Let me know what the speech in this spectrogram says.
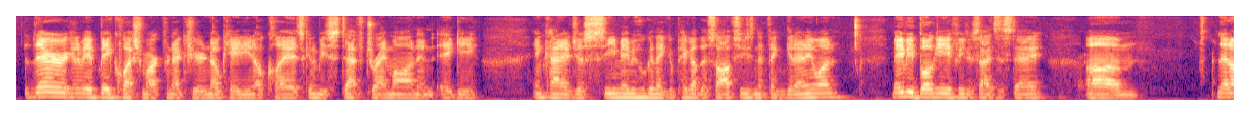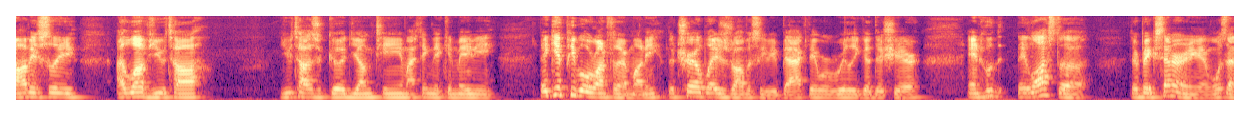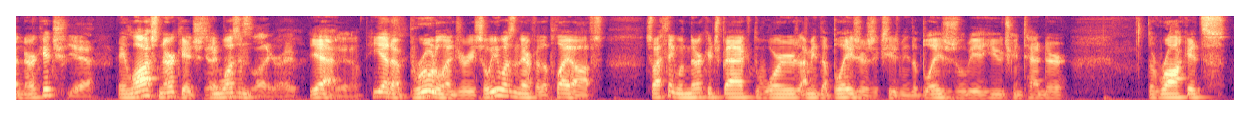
they're going to be a big question mark for next year. No KD, no Klay. It's going to be Steph, Draymond, and Iggy, and kind of just see maybe who can they can pick up this offseason if they can get anyone. Maybe Boogie if he decides to stay. Um, then obviously, I love Utah. Utah's a good young team. I think they can maybe they give people a run for their money. The Trailblazers will obviously be back. They were really good this year, and who they lost uh, their big center again. What was that Nurkic? Yeah. They lost Nurkic. He He wasn't. leg, right? Yeah, Yeah. he had a brutal injury, so he wasn't there for the playoffs. So I think with Nurkic back, the Warriors, I mean the Blazers, excuse me, the Blazers will be a huge contender. The Rockets,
